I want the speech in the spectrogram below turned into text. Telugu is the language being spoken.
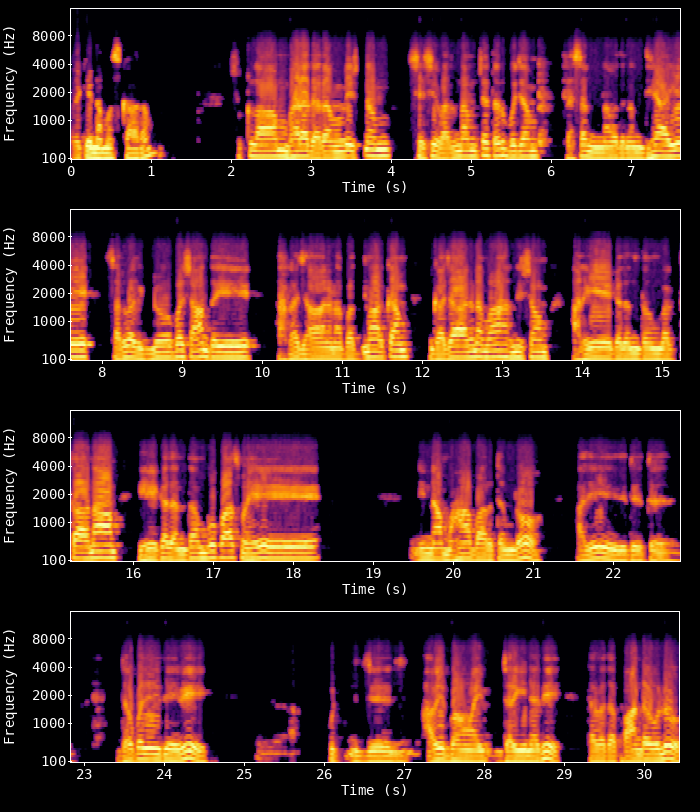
అందరికీ నమస్కారం. శుక్లాంబరధరం విష్ణుం శశివర్ణం చతుర్భుజం ప్రసన్నవదనం ధ్యాయే సర్వ విఘ్నోపశాంతయే అగజానన పద్మార్కం గజానన మహర్నిశం అనేకదంతం భక్తానాం ఏకదంతం ఉపాస్మహే. నిన్న మహాభారతంలో అది ద్రౌపదీదేవి ఆవిర్భావం అయి జరిగినది తర్వాత పాండవులు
